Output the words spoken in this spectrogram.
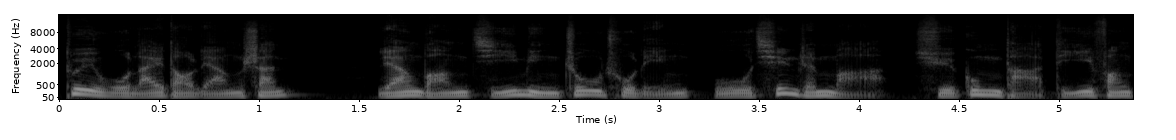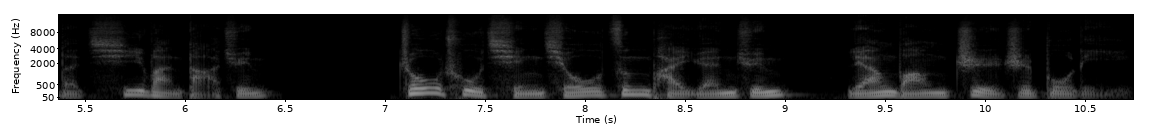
队伍来到梁山，梁王即命周处领五千人马去攻打敌方的七万大军。周处请求增派援军，梁王置之不理。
